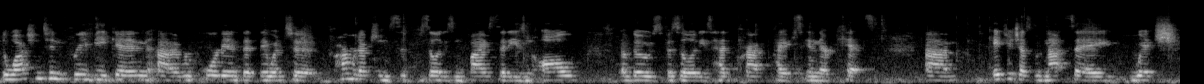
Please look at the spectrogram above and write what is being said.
The Washington Free Beacon uh, reported that they went to harm reduction facilities in five cities, and all of those facilities had crack pipes in their kits. Um, HHS would not say which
